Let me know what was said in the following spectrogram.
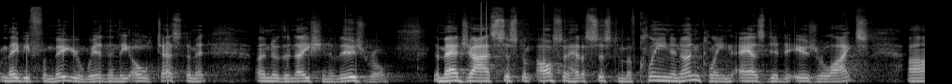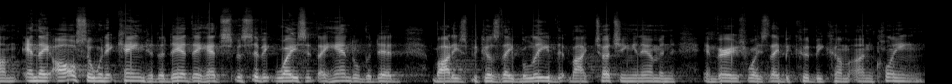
maybe familiar with in the Old Testament under the nation of Israel. The Magi system also had a system of clean and unclean, as did the Israelites. Um, and they also, when it came to the dead, they had specific ways that they handled the dead bodies because they believed that by touching them in, in various ways, they could become unclean.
